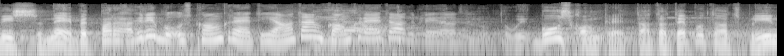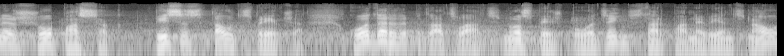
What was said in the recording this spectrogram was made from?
visu. Nē, bet parādiet. Gribu uz konkrētu jautājumu, konkrētu atbildi. Būs konkrēti. Tātad deputāts Plīners šo pasaka. Visas tautas priekšā. Ko dara deputāts Lācis? Nospiež podziņu, starpā neviens nav.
